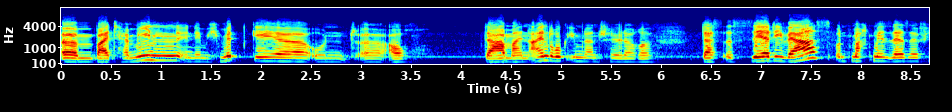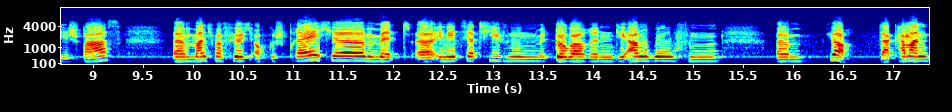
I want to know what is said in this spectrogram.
ähm, bei Terminen, indem ich mitgehe und äh, auch da meinen Eindruck ihm dann schildere. Das ist sehr divers und macht mir sehr, sehr viel Spaß. Äh, manchmal führe ich auch Gespräche mit äh, Initiativen, mit Bürgerinnen, die anrufen. Ähm, ja, da kann man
